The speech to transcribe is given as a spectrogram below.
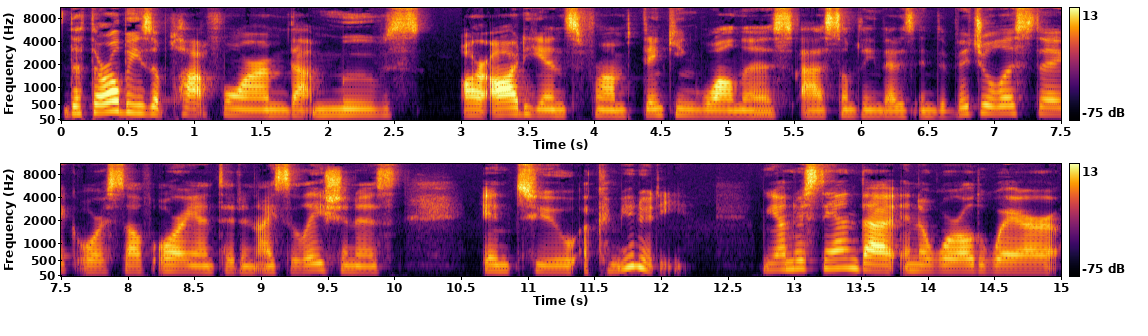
The Thirlby is a platform that moves our audience from thinking wellness as something that is individualistic or self oriented and isolationist into a community we understand that in a world where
